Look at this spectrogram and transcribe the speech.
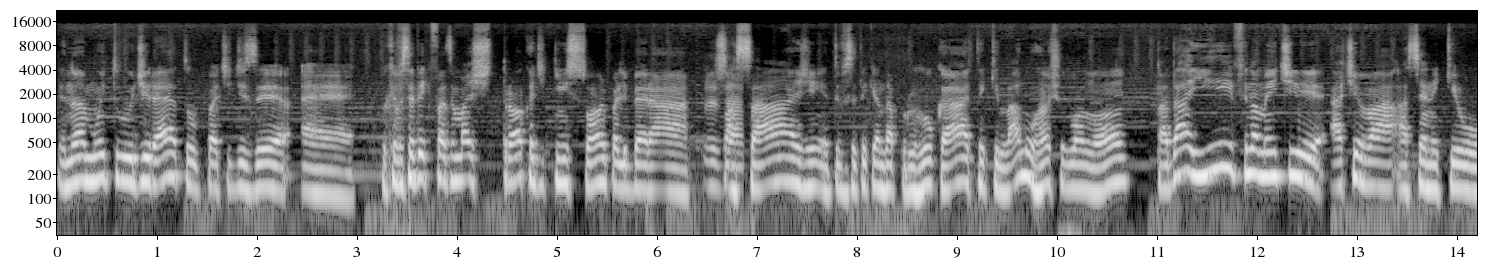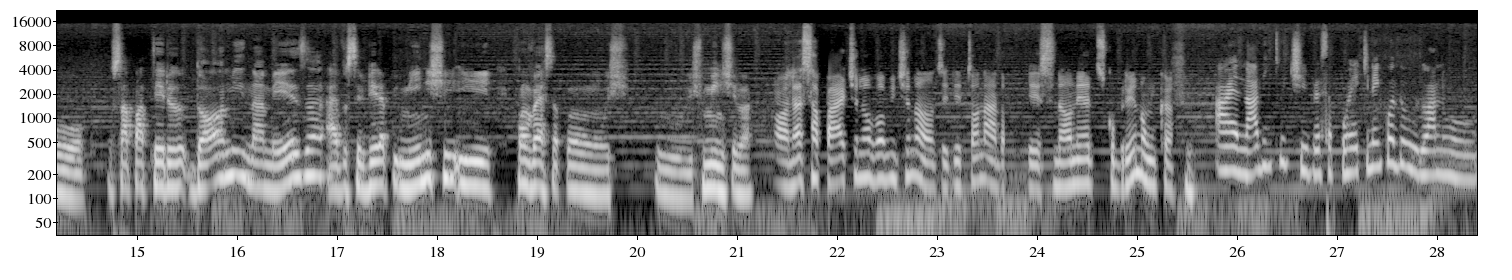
ele não é muito direto pra te dizer, é, porque você tem que fazer mais troca de Kingston pra liberar Exato. passagem, você tem que andar por lugares, tem que ir lá no rancho Lonlon, pra daí finalmente ativar a cena em que o, o sapateiro dorme na mesa, aí você vira Minish e conversa com os, os lá. Ó, nessa parte eu não vou mentir, não. Não editou nada, porque senão eu nem ia descobrir nunca. Ah, é nada intuitivo essa porra. É que nem quando lá no,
